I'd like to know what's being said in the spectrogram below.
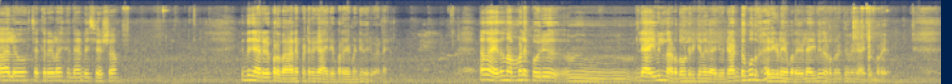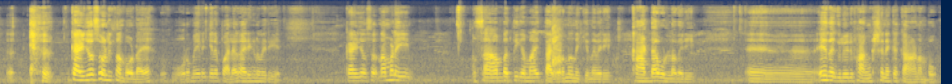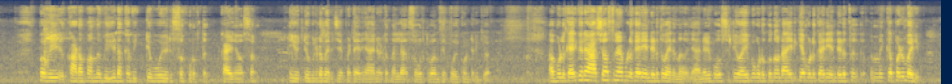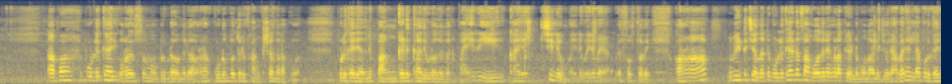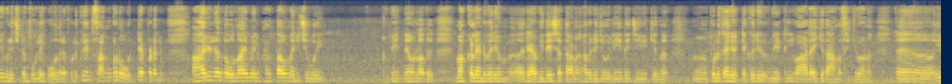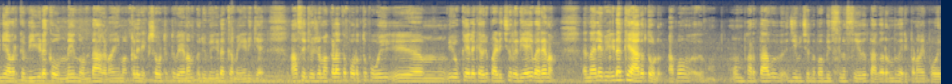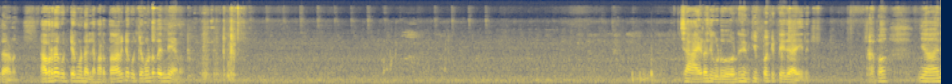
Hello ചക്കരകളെ എന്നാണ്ട് വിശേഷം? ഇന്ന് ഞാനൊരു പ്രധാനപ്പെട്ട ഒരു കാര്യം പറയാൻ വേണ്ടി വരുവാണ്. അതായത് നമ്മളിപ്പോൾ ഒരു ലൈവിൽ നടന്നുകൊണ്ടിരിക്കുന്ന കാര്യം രണ്ട് മൂന്ന് കാര്യങ്ങൾ ഞാൻ പറയാം. ലൈവിൽ നടന്നുകൊണ്ടിരിക്കുന്ന കാര്യം പറയാം. കഴിഞ്ഞ ദിവസം ഒരു സംഭവം ഉണ്ടായേ. ഓർമ്മയിൽ ഇങ്ങനെ പല കാര്യങ്ങൾ വരികയെ. കഴിഞ്ഞ ദിവസം നമ്മൾ ഈ സാമ്പത്തികമായി തകർന്നു നിൽക്കുന്നവർ കടവുള്ളവർ ഏതെങ്കിലും ഒരു ഫങ്ഷനൊക്കെ കാണുമ്പോൾ ഇപ്പോൾ വീ കടം വന്ന് വീടൊക്കെ വിറ്റുപോയ ഒരു സുഹൃത്ത് കഴിഞ്ഞ ദിവസം യൂട്യൂബിലൂടെ പരിചയപ്പെട്ട ഞാനായിട്ട് നല്ല സുഹൃത്ത് ബന്ധത്തിൽ പോയിക്കൊണ്ടിരിക്കുക ആ പുള്ളിക്കാരിക്ക് ഒരു ആശ്വാസമാണ് പുള്ളിക്കാരി എന്റെ അടുത്ത് വരുന്നത്. ഞാനൊരു പോസിറ്റീവ് വൈബ് കൊടുക്കുന്നതുകൊണ്ടായിരിക്കാം പുള്ളിക്കാരി എന്റെ അടുത്ത് മിക്കപ്പോഴും വരും. അപ്പോൾ പുള്ളിക്കാരി കുറേ ദിവസം മുമ്പ് ഇവിടെ വന്നിട്ട് അവരുടെ കുടുംബത്തൊരു ഫംഗ്ഷൻ നടക്കുക പുള്ളിക്കാരി അതിന് പങ്കെടുക്കാതെ ഇവിടെ വന്നിരുന്നു. ഭയങ്കര ഈ കരച്ചിലും ഭയങ്കര ഭയങ്കര വ്യസ്വസ്ഥത കുറേ വീട്ടിൽ ചെന്നിട്ട് പുള്ളിക്കാരുടെ സഹോദരങ്ങളൊക്കെ ഉണ്ട് മൂന്നാലഞ്ച് പേര്. അവരെല്ലാം പുള്ളിക്കാരി വിളിച്ചിട്ട് പുള്ളി പോകുന്നില്ല. പുള്ളിക്ക് ഒരു സങ്കടവും ഒറ്റപ്പെടലും ആരിലും തോന്നായ്മയിൽ ഭർത്താവ് മരിച്ചുപോയി. പിന്നെ ഉള്ളത്. മക്കൾ രണ്ടുപേരും വിദേശത്താണ്. അവർ ജോലി ചെയ്ത് ജീവിക്കുന്നു. പുള്ളിക്കാരി ഒറ്റയ്ക്കൊരു വീട്ടിൽ വാടകയ്ക്ക് താമസിക്കുവാണ്. ഇനി അവർക്ക് വീടൊക്കെ ഒന്നേ ഉണ്ടാകണം ഈ മക്കളെ രക്ഷപ്പെട്ടിട്ട് വേണം ഒരു വീടൊക്കെ മേടിക്കാൻ. ആ സിറ്റുവേഷൻ മക്കളൊക്കെ പുറത്ത് പോയി യു കെയിലൊക്കെ അവർ പഠിച്ച് റെഡിയായി വരണം. എന്നാലേ വീടൊക്കെ ആകത്തുള്ളൂ. അപ്പം ഭർത്താവ് ജീവിച്ചിരുന്നപ്പോൾ ബിസിനസ് ചെയ്ത് തകർന്ന് തരിപ്പണമായി പോയതാണ്. അവരുടെ കുറ്റം കൊണ്ടല്ല ഭർത്താവിന്റെ കുറ്റം കൊണ്ട് തന്നെയാണ്. ചായയുടെ ചൂട് എനിക്ക് എനിക്കിപ്പോൾ കിട്ടിയ ചായ അപ്പോൾ ഞാൻ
